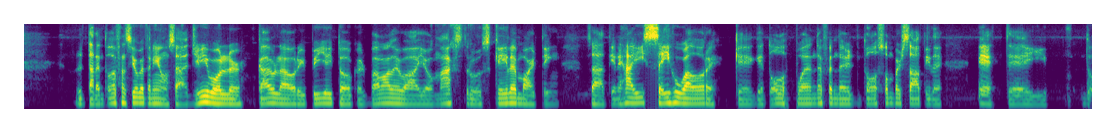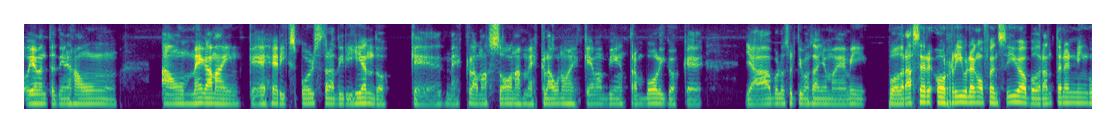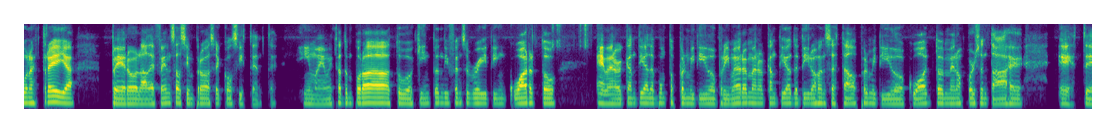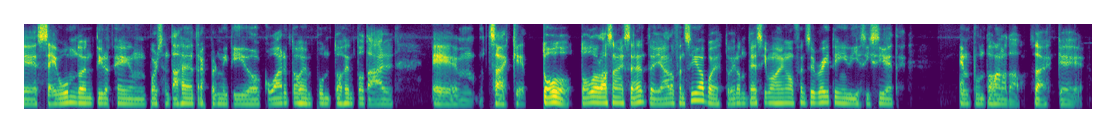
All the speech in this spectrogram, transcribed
el talento defensivo que tenían, o sea, Jimmy Butler, Kyle Lowry, PJ Tucker, Bama de Bayo, Max Truss, Caleb Martin, o sea, tienes ahí seis jugadores que, que todos pueden defender, todos son versátiles, este, y obviamente tienes a un a un Megamind que es Eric Spoelstra dirigiendo que mezcla unas zonas, mezcla unos esquemas bien estrambólicos que ya por los últimos años Miami podrá ser horrible en ofensiva, podrán tener ninguna estrella, pero la defensa siempre va a ser consistente. Y Miami esta temporada tuvo quinto en defensive rating, cuarto en menor cantidad de puntos permitidos, primero en menor cantidad de tiros encestados permitidos, cuarto en menos porcentaje, este, segundo en, en porcentaje de tres permitidos, cuartos en puntos en total. Em, sabes que todo, todo lo hacen excelente. Ya la ofensiva, pues estuvieron décimos en offensive rating y 17 en puntos anotados. Sabes que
